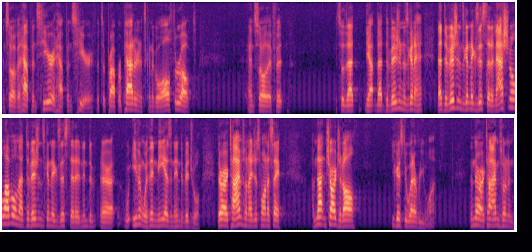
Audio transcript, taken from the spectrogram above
And so if it happens here, it happens here. If it's a proper pattern, it's going to go all throughout. And so if it so that yeah, that division is going to that division is going to exist at a national level, and that division is going to exist at an indi- uh, w- even within me as an individual. There are times when I just want to say, "I'm not in charge at all. You guys do whatever you want." Then there are times when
